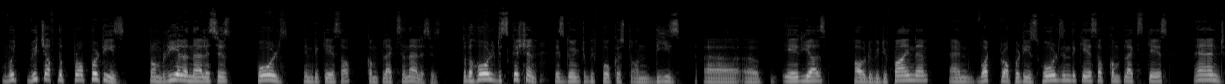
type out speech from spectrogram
which, which of the properties from real analysis holds in the case of complex analysis. So the whole discussion is going to be focused on these uh, areas how do we define them and what properties holds in the case of complex case and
